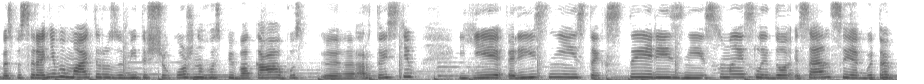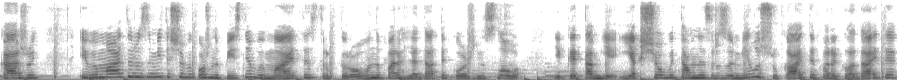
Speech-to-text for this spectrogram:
Безпосередньо ви маєте розуміти, що у кожного співака або е, артистів є різні тексти, різні смисли до сенси, як би так кажуть. І ви маєте розуміти, що ви кожну пісню ви маєте структуровано переглядати кожне слово, яке там є. Якщо ви там не зрозуміли, шукайте, перекладайте.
